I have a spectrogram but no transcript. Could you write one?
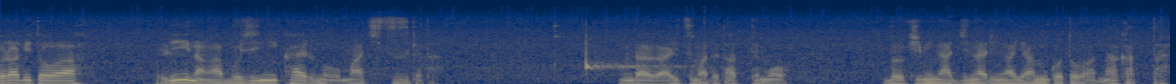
村人はリーナが無事に帰るのを待ち続けた。だがいつまでたっても不気味な地鳴りが止むことはなかった。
